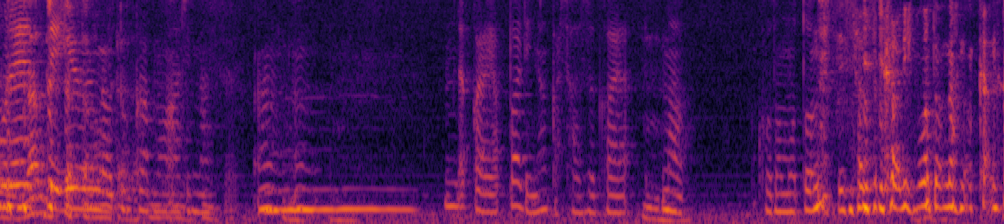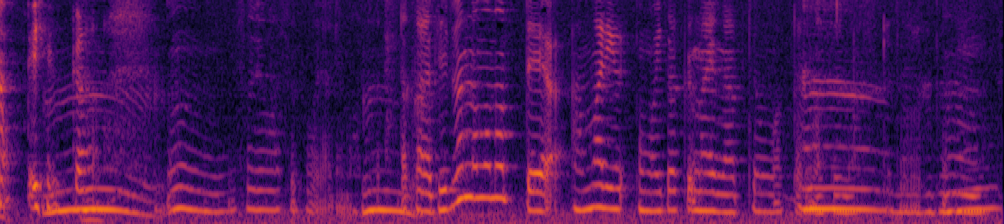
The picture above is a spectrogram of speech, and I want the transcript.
これっていうのとかもあります。うんうんだからやっぱりなんか授か、うん、まあ子供と同じ授かり物なのかなっていうか。うん。それはすごいあります。だから自分のものってあんまり思いたくないなって思ったりもしますけど。うん。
